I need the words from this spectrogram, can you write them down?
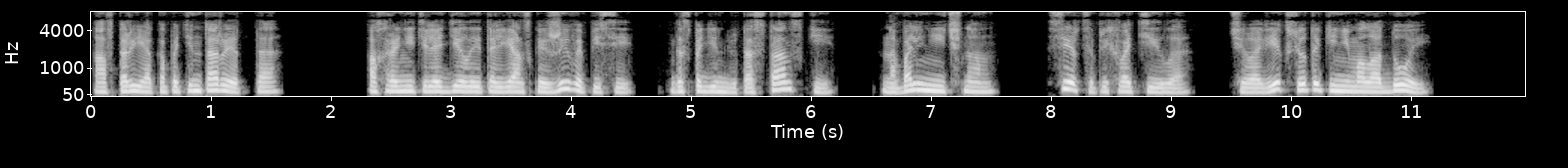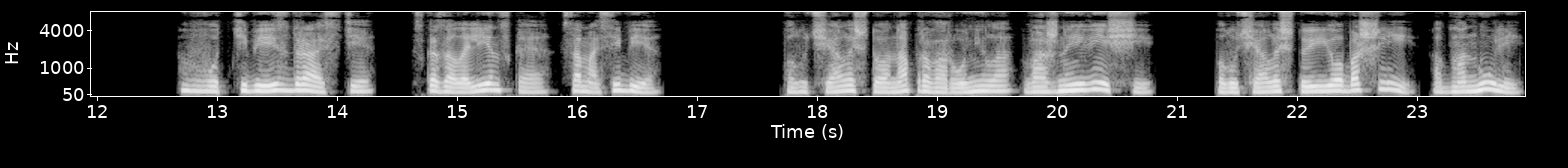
автор Якопа Тинторетто. Охранитель отдела итальянской живописи, господин Лютостанский, на больничном. Сердце прихватило. Человек все-таки не молодой. «Вот тебе и здрасте», — сказала Ленская сама себе. Получалось, что она проворонила важные вещи. Получалось, что ее обошли, обманули,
